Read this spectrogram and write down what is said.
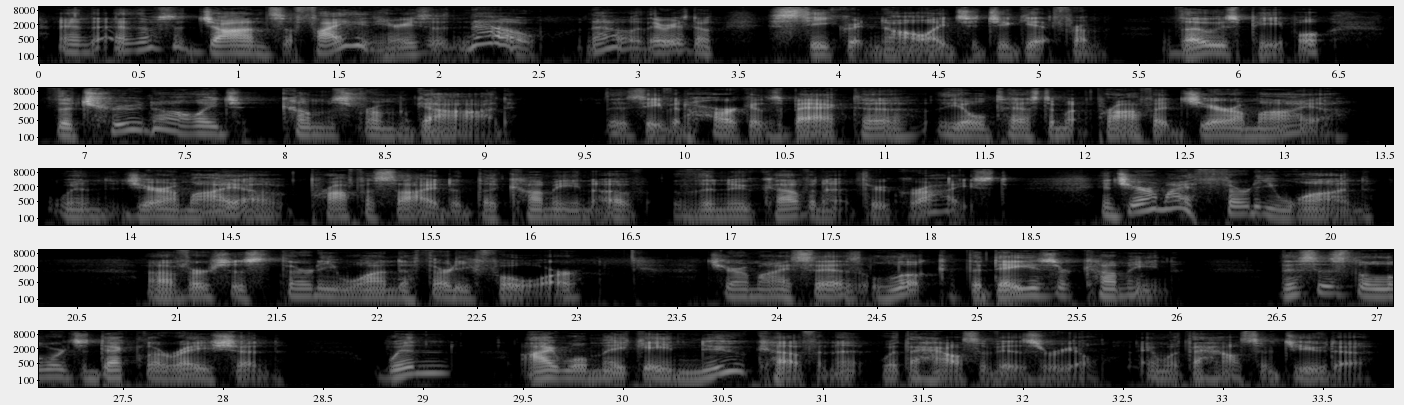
And, and this is John's fighting here. He says, no, no, there is no secret knowledge that you get from those people. The true knowledge comes from God. This even harkens back to the Old Testament prophet Jeremiah, when Jeremiah prophesied the coming of the new covenant through Christ. In Jeremiah 31, uh, verses 31 to 34, Jeremiah says, Look, the days are coming. This is the Lord's declaration. When I will make a new covenant with the house of Israel and with the house of Judah.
